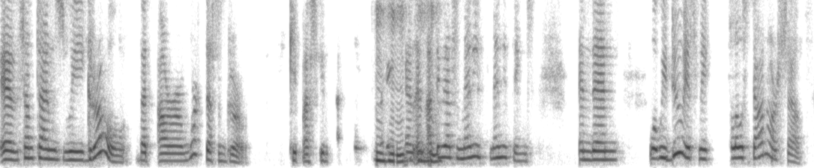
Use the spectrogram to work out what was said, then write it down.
and sometimes we grow but our work doesn't grow. Keep us in mm-hmm, and, and mm-hmm. i think that's many many things. And then what we do is we close down ourselves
